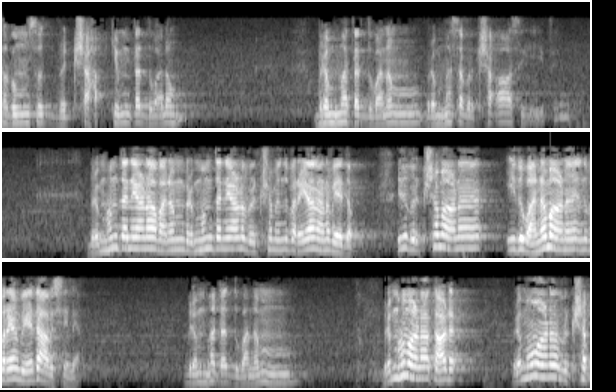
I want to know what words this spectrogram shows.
കകുംസുദ് വൃക്ഷ കിം തദ്വനം? ബ്രഹ്മ തദ്വനം ബ്രഹ്മസ വൃക്ഷ ആസീത്. ബ്രഹ്മം തന്നെയാണ് വനം ബ്രഹ്മം തന്നെയാണ് വൃക്ഷം എന്ന് പറയാനാണ് വേദം. ഇത് വൃക്ഷമാണ് ഇത് വനമാണ് എന്ന് പറയാൻ വേദ ആവശ്യമില്ല ബ്രഹ്മതദ്വനം. ബ്രഹ്മമാണ് ആ കാട്. ബ്രഹ്മമാണ് വൃക്ഷം.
